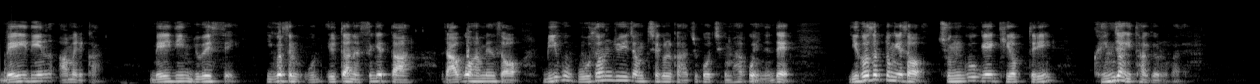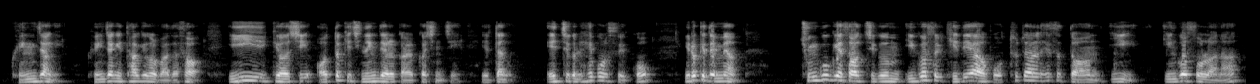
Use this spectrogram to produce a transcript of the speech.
Made in America, Made in USA 이것을 일단은 쓰겠다라고 하면서 미국 우선주의 정책을 가지고 지금 하고 있는데 이것을 통해서 중국의 기업들이 굉장히 타격을 받아요. 굉장히 굉장히 타격을 받아서 이것이 어떻게 진행될 것인지 일단 예측을 해볼 수 있고 이렇게 되면 중국에서 지금 이것을 기대하고 투자를 했었던 이 인거솔라나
